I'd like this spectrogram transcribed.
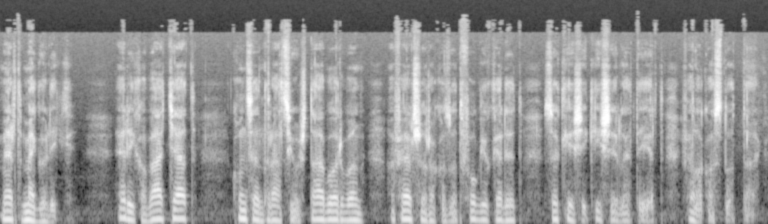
mert megölik. Erika bátyját koncentrációs táborban a felsorakozott foglyok előtt szökési kísérletért felakasztották.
